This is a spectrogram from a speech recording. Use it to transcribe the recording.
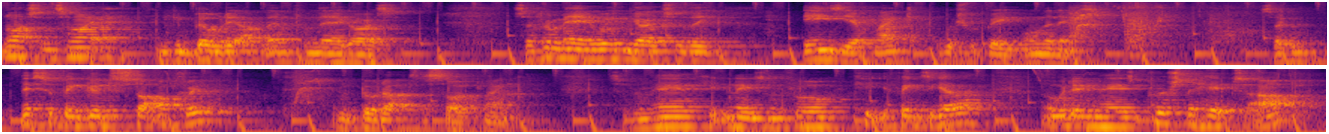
nice and tight, and you can build it up then from there, guys. So from here, we can go to the easier plank, which would be on the next. So this would be good to start off with, and build up to the side plank. So from here, keep your knees on the floor, keep your feet together. All we're doing here is push the hips up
